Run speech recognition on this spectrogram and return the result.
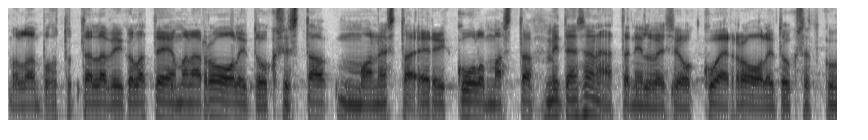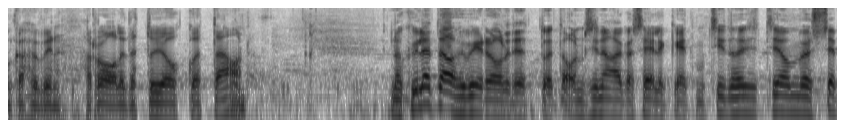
Me ollaan puhuttu tällä viikolla teemana roolituksista monesta eri kulmasta. Miten sä näet tämän Ilves-joukkueen roolitukset? Kuinka hyvin roolitettu joukkue tämä on? No kyllä tämä on hyvin roolitettu, että on siinä aika selkeät, mutta siitä se on myös se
